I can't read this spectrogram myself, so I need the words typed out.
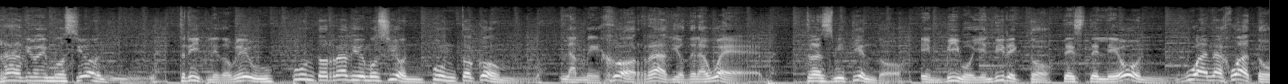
Radio Emoción. www.radioemoción.com. La mejor radio de la web. Transmitiendo en vivo y en directo desde León, Guanajuato,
